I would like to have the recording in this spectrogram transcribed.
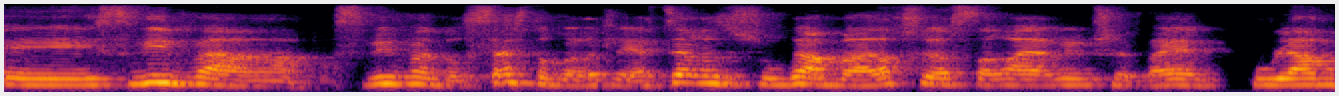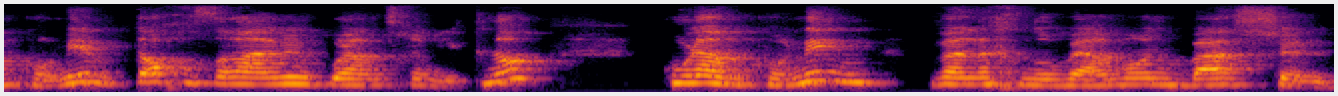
אה, סביב, ה, סביב הנושא, זאת אומרת לייצר איזשהו גם מהלך של עשרה ימים שבהם כולם קונים, תוך עשרה ימים כולם צריכים לקנות, כולם קונים, ואנחנו בהמון בס של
